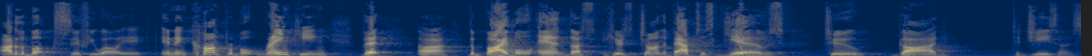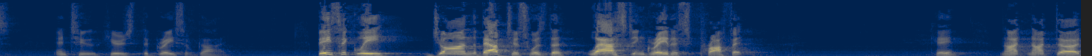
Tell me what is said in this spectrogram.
out of the books, if you will. An incomparable ranking that uh, the Bible and thus, here's John the Baptist, gives to God to Jesus and to, here's the grace of God. Basically, John the Baptist was the last and greatest prophet. Okay? Not, not, uh,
